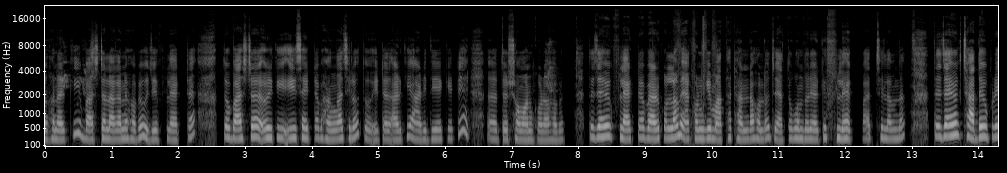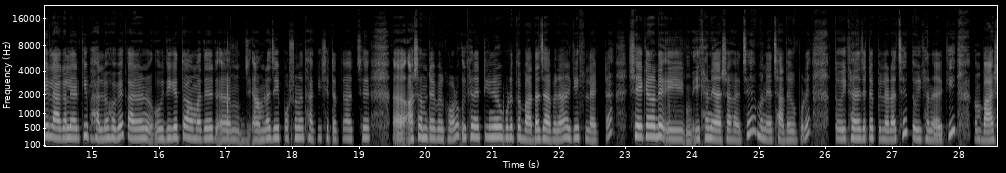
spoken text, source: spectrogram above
এখন আর কি বাঁশটা লাগানো হবে, ওই যে ফ্ল্যাগটা তো বাঁশটা ওই কি এই সাইডটা ভাঙা ছিল, তো এটা আর কি আড়ি দিয়ে কেটে তো সমান করা হবে। তো যাই হোক ফ্ল্যাগটা বের করলাম। এখন গিয়ে মাথা ঠান্ডা হলো, যে এতক্ষণ ধরে আর কি ফ্ল্যাগ পাচ্ছিলাম না। তো যাই হোক, ছাদের উপরেই লাগালে আর কি ভালো হবে, কারণ ওইদিকে তো আমাদের আমরা যে পোষণে থাকি, সেটা তো আছে আসাম টাইপের ঘর। ওইখানে টিনের উপরে তো বাঁধা যাবে না আর কি ফ্ল্যাগটা সেই কারণে এই, এখানে আসা হয়েছে মানে ছাদের উপরে। তো ওইখানে যেটা পিলার আছে, তো ওইখানে আর কি বাঁশ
